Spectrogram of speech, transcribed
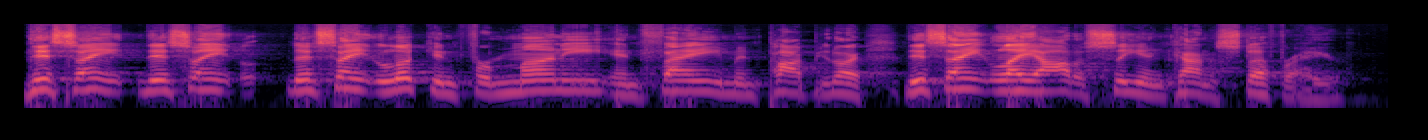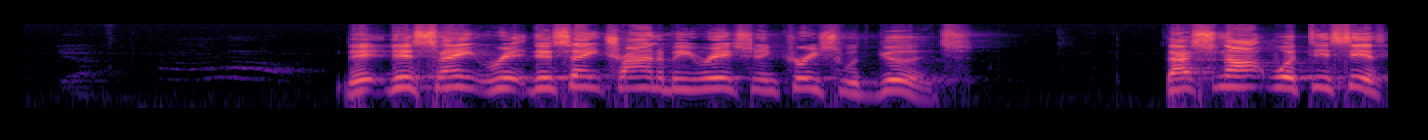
This ain't this ain't this ain't looking for money and fame and popularity. This ain't Laodicean kind of stuff right here. This ain't this ain't trying to be rich and increase with goods. That's not what this is.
